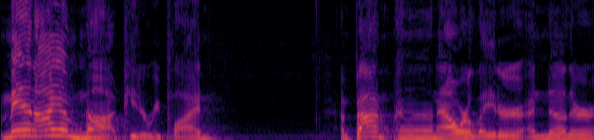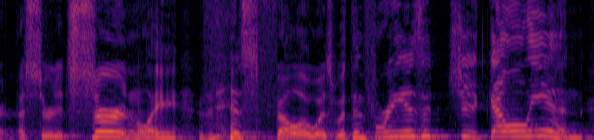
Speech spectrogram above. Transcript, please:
Man, I am not, Peter replied. About an hour later, another asserted, Certainly, this fellow was with him, for he is a Galilean.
